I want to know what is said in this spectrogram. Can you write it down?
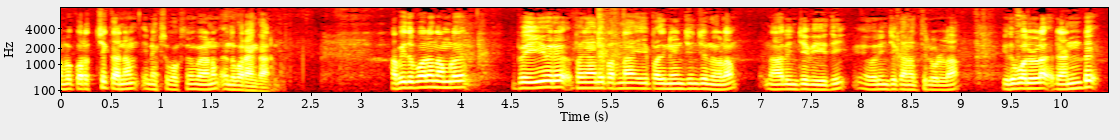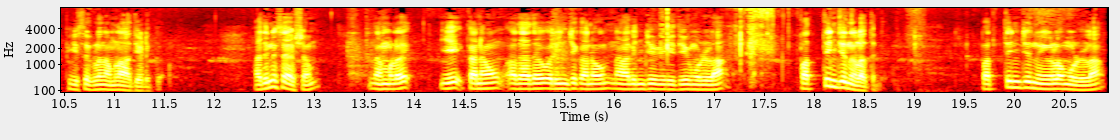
നമ്മൾ കുറച്ച് കനം ഈ നെക്സ്റ്റ് ബോക്സിന് വേണം എന്ന് പറയാൻ കാരണം. അപ്പോൾ ഇതുപോലെ നമ്മൾ ഇപ്പോൾ ഈ ഒരു ഇപ്പോൾ ഞാൻ പറഞ്ഞ ഈ പതിനഞ്ച് ഇഞ്ച് നീളം നാലിഞ്ച് വീതി ഒരിഞ്ച് കനത്തിലുള്ള ഇതുപോലുള്ള രണ്ട് പീസുകൾ നമ്മൾ ആദ്യം എടുക്കുക. അതിനുശേഷം നമ്മൾ ഈ കനവും അതായത് ഒരിഞ്ച് കനവും നാലിഞ്ച് വീതിയുമുള്ള പത്തിഞ്ച് നീളത്തിൽ പത്തിഞ്ച് നീളമുള്ള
